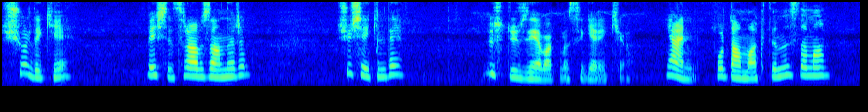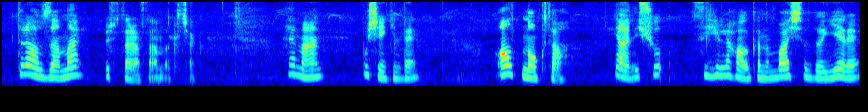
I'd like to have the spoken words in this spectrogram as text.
şuradaki beşli trabzanların şu şekilde üst yüzeye bakması gerekiyor. Yani buradan baktığınız zaman trabzanlar üst taraftan bakacak. Hemen bu şekilde alt nokta yani şu sihirli halkanın başladığı yere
